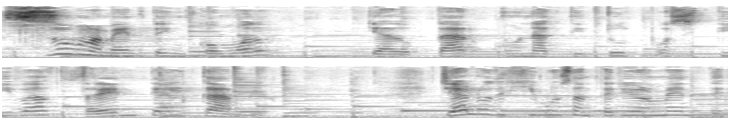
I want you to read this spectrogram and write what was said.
sumamente incómodo, y adoptar una actitud positiva frente al cambio. Ya lo dijimos anteriormente,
